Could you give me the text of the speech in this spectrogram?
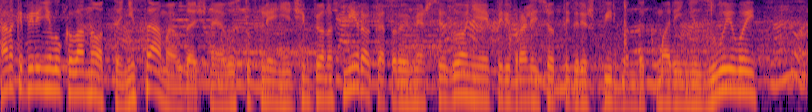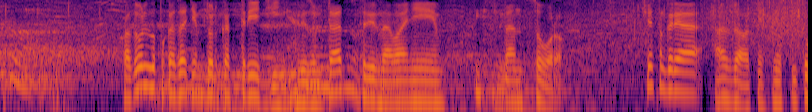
Анна Капеллини Лука Ланотте. Не самое удачное выступление чемпионов мира, которые в межсезонье перебрались от Игоря Шпильбанда к Марине Зуевой. Позволило показать им только третий результат в соревновании танцоров. Честно говоря, ожидал от них несколько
